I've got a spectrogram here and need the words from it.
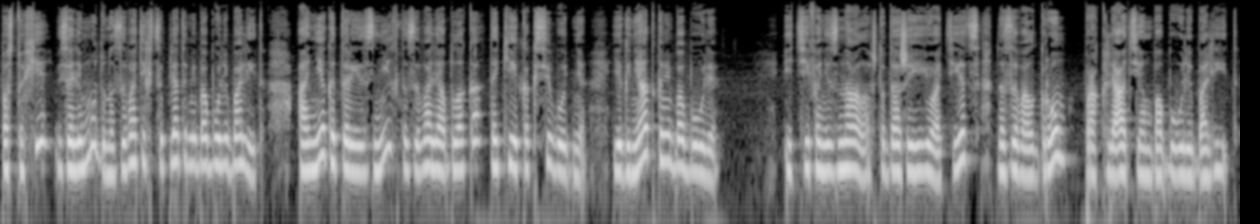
Пастухи взяли моду называть их цыплятами бабули болит, а некоторые из них называли облака, такие как сегодня, ягнятками бабули. И Тифани знала, что даже ее отец называл гром проклятием бабули болит.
